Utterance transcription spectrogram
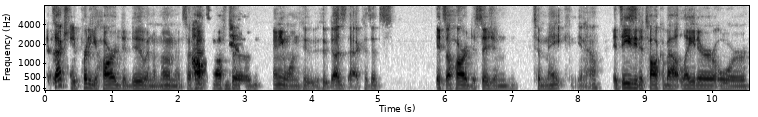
it's actually pretty hard to do in the moment. So hats oh, off to anyone who who does that because it's it's a hard decision to make. You know, it's easy to talk about later or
